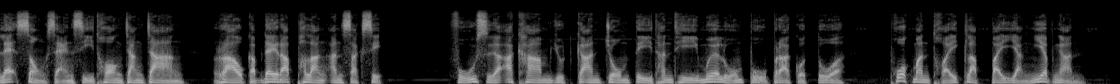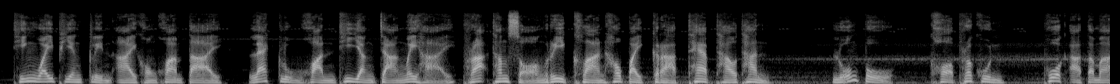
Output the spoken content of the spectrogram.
และส่องแสงสีทองจางๆ ราวกับได้รับพลังอันศักดิ์สิทธิ์ ฝูเสืออาคามหยุดการโจมตีทันทีเมื่อหลวงปู่ปรากฏตัว พวกมันถอยกลับไปอย่างเงียบงัน ทิ้งไว้เพียงกลิ่นอายของความตาย และกลุ่มควันที่ยังจางไม่หาย พระทั้งสองรีบคลานเข้าไปกราบแทบเท้าท่าน หลวงปู่ ขอบพระคุณ พวกอาตมา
